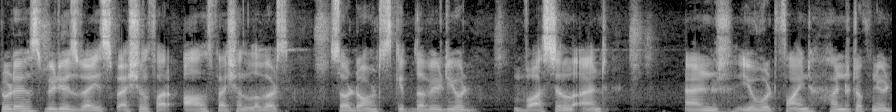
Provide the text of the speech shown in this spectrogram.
Today's video is very special for all fashion lovers, so don't skip the video, watch till the end, and you would find hundreds of new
